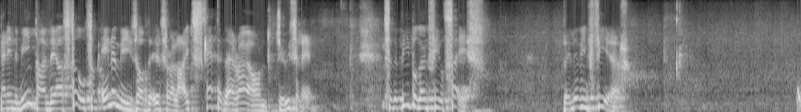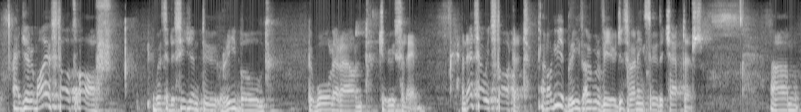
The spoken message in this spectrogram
And in the meantime, there are still some enemies of the Israelites scattered around Jerusalem. So the people don't feel safe. They live in fear. And Jeremiah starts off with the decision to rebuild the wall around Jerusalem. And that's how it started. And I'll give you a brief overview, just running through the chapters. Um,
